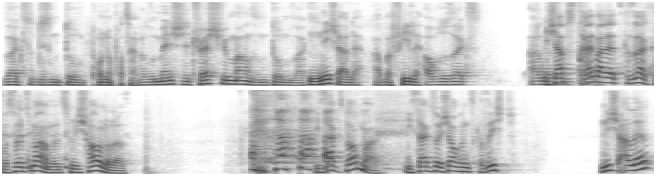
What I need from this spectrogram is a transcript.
Sagst du, die sind dumm. 100 Prozent. Also Menschen, die Trash-TV machen, sind dumm, sagst du. Nicht alle, aber viele. Aber du sagst, alle Ich hab's dreimal jetzt gesagt. Was willst du machen? Willst du mich hauen oder was? Ich sag's nochmal. Ich sag's euch auch ins Gesicht. Nicht alle,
